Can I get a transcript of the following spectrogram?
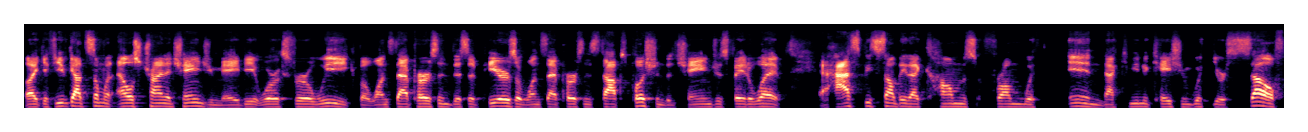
Like if you've got someone else trying to change you, maybe it works for a week, but once that person disappears or once that person stops pushing, the changes fade away. It has to be something that comes from within that communication with yourself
